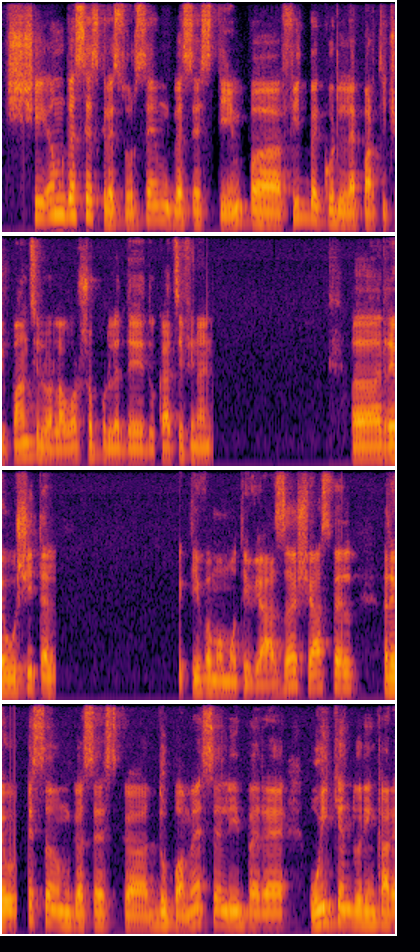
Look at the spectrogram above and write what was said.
Și îmi găsesc resurse, îmi găsesc timp, uh, feedback-urile participanților la workshopurile de educație financiară, uh, reușitele respectivă mă motivează și astfel reușesc să îmi găsesc după mese libere, weekenduri în care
